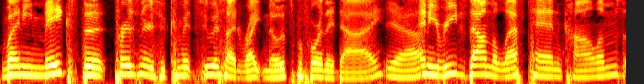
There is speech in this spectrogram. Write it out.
when he makes the prisoners who commit suicide write notes before they die. Yeah. And he reads down the left hand columns.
